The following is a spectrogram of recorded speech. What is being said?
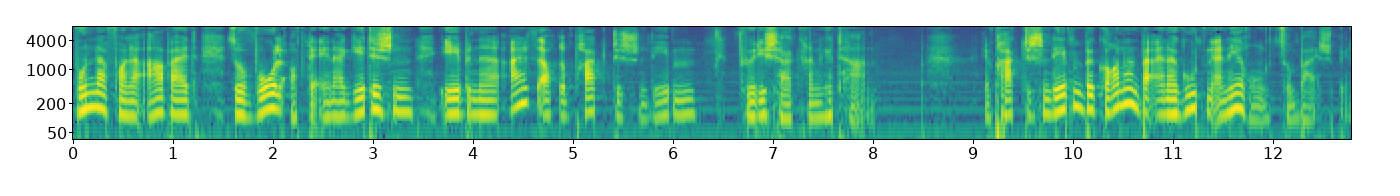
wundervolle Arbeit sowohl auf der energetischen Ebene als auch im praktischen Leben für die Chakren getan. Im praktischen Leben begonnen bei einer guten Ernährung zum Beispiel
